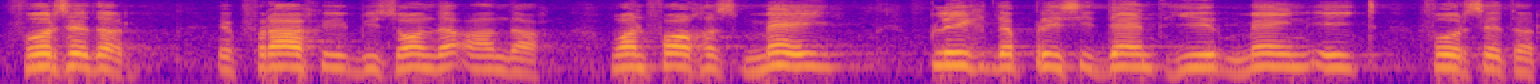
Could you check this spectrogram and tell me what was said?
Voorzitter, ik vraag u bijzonder aandacht, want volgens mij pleegt de president hier mijn eet, voorzitter.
